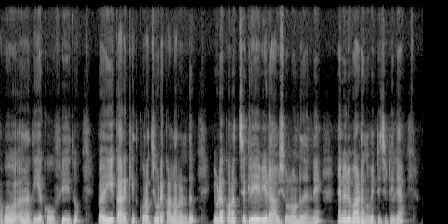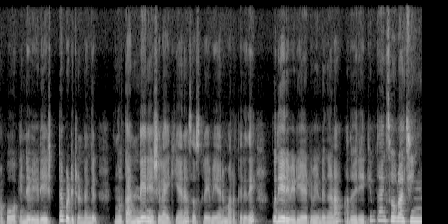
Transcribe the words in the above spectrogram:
അപ്പോൾ തീയൊക്കെ ഓഫ് ചെയ്തു. ഇപ്പോൾ ഈ കറിക്ക് കുറച്ചുകൂടെ കളറുണ്ട്. ഇവിടെ കുറച്ച് ഗ്രേവിയുടെ ആവശ്യമുള്ളതുകൊണ്ട് തന്നെ ഞാൻ ഒരുപാട് അങ്ങ് പറ്റിച്ചിട്ടില്ല. അപ്പോൾ എന്റെ വീഡിയോ ഇഷ്ടപ്പെട്ടിട്ടുണ്ടെങ്കിൽ നിങ്ങൾ കണ്ടതിന് ശേഷം ലൈക്ക് ചെയ്യാനും സബ്സ്ക്രൈബ് ചെയ്യാനും മറക്കരുതേ. പുതിയൊരു വീഡിയോ ആയിട്ട് വീണ്ടും കാണാം. അതുവരേക്കും താങ്ക്സ് ഫോർ വാച്ചിങ്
